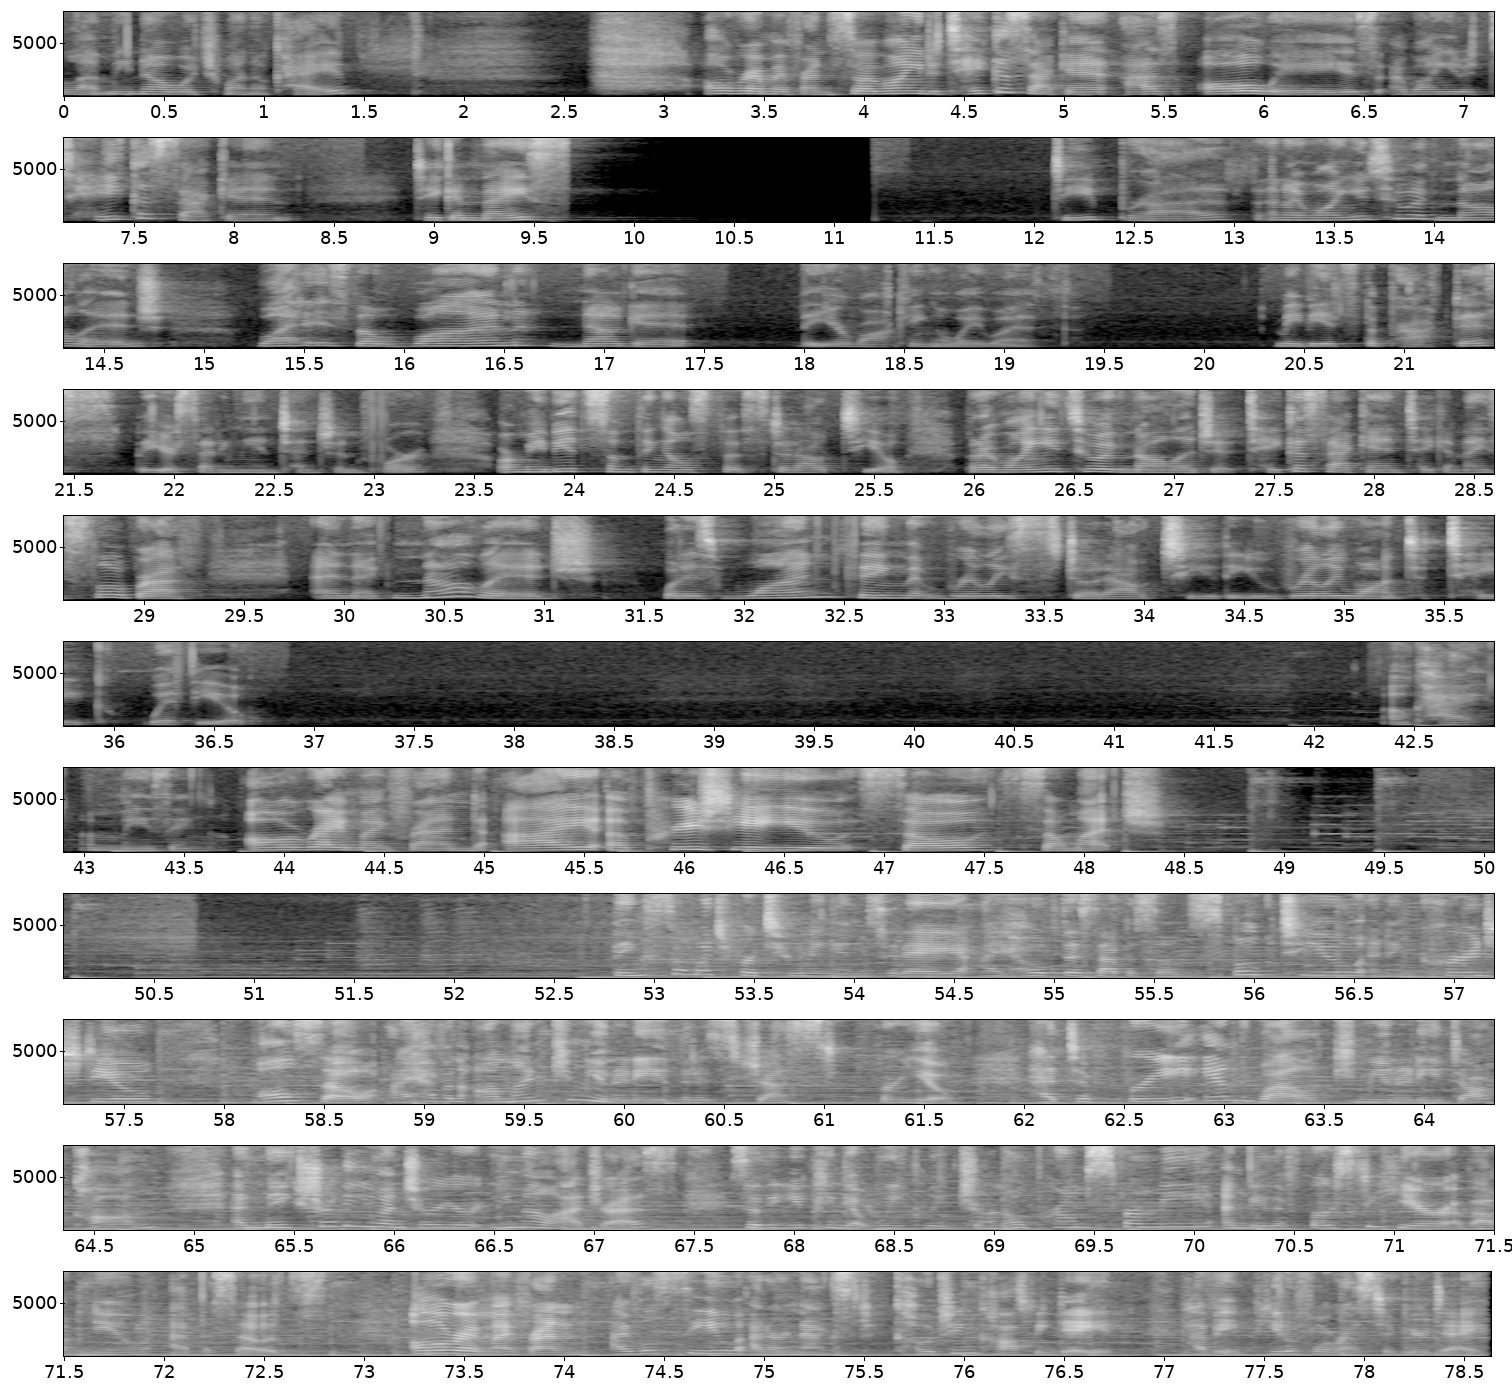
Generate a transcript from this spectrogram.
Let me know which one, okay? All right, my friends. So I want you to take a second, as always, I want you to take a second, take a nice deep breath, and I want you to acknowledge what is the one nugget that you're walking away with. Maybe it's the practice that you're setting the intention for, or maybe it's something else that stood out to you. But I want you to acknowledge it. Take a second, take a nice slow breath, and acknowledge what is one thing that really stood out to you that you really want to take with you. Okay, amazing. All right, my friend, I appreciate you so, so much. Thanks so much for tuning in today. I hope this episode spoke to you and encouraged you. Also, I have an online community that is just for you. Head to freeandwellcommunity.com and make sure that you enter your email address so that you can get weekly journal prompts from me and be the first to hear about new episodes. All right, my friend, I will see you at our next coaching coffee date. Have a beautiful rest of your day.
